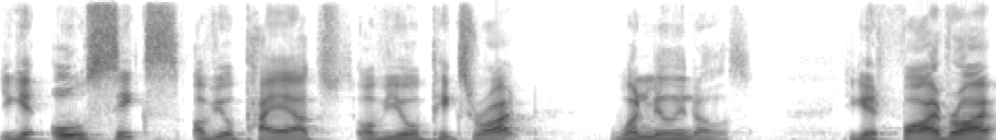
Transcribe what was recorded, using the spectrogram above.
You get all six of your payouts of your picks right, $1 million. You get five right,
